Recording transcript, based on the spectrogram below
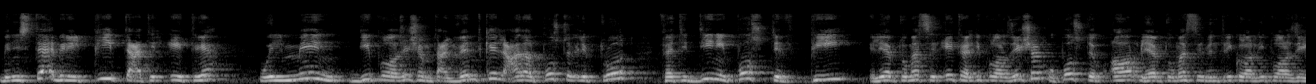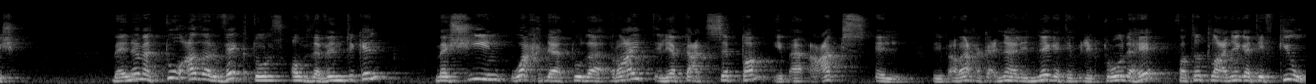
بنستقبل ال P بتاعت ال atria وال main depolarization بتاع ال ventricle على ال positive electrode فتديني positive P اللي هي بتمثل atrial depolarization و positive R اللي هي بتمثل ventricular depolarization بينما ال two other vectors of the ventricle ماشيين واحدة to the right اللي هي بتاعت ال septum يبقى عكس ال... يبقى رايحة كأنها لل negative electrode أهي فتطلع negative Q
